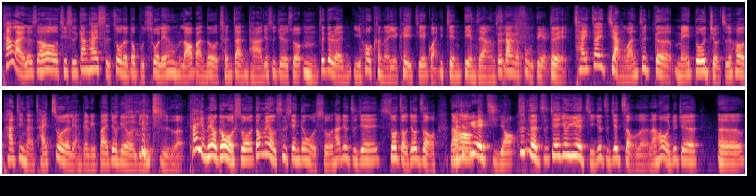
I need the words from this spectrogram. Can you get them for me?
他来的时候，其实刚开始做的都不错，连我们老板都有称赞他，就是觉得说，嗯，这个人以后可能也可以接管一间店这样子。就当一个副店。对，才在讲完这个没多久之后，他竟然才做了两个礼拜就给我离职了。他也没有跟我说，都没有事先跟我说，他就直接说走就走，然后然后就越级哦。真的直接就越级就直接走了，然后我就觉得，呃，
